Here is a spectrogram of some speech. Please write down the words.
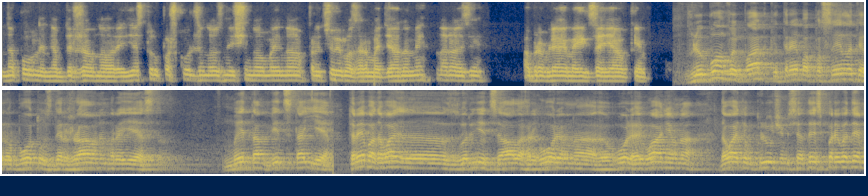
наповненням державного реєстру пошкодженого знищеного майна. Працюємо з громадянами наразі, обробляємо їх заявки. В будь-якому випадку треба посилити роботу з державним реєстром. Ми там відстаємо. Треба, давай е, зверніться Алла Григорівна, Ольга Іванівна. Давайте включимося, десь переведемо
